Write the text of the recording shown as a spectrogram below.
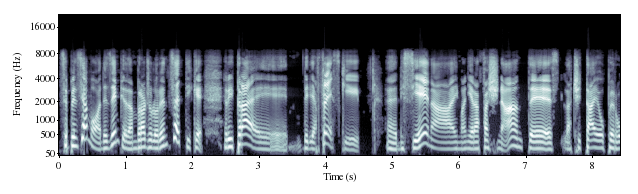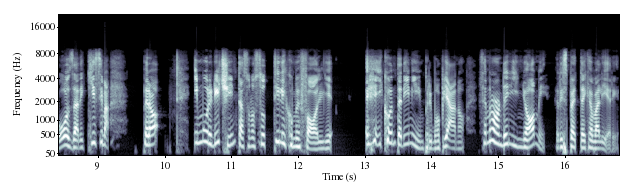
Se pensiamo ad esempio ad Ambrogio Lorenzetti che ritrae degli affreschi eh, di Siena in maniera affascinante, la città è operosa, ricchissima, però i muri di cinta sono sottili come foglie, e i contadini in primo piano sembrano degli gnomi rispetto ai cavalieri,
